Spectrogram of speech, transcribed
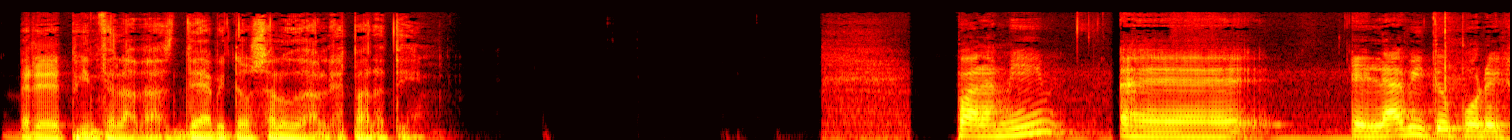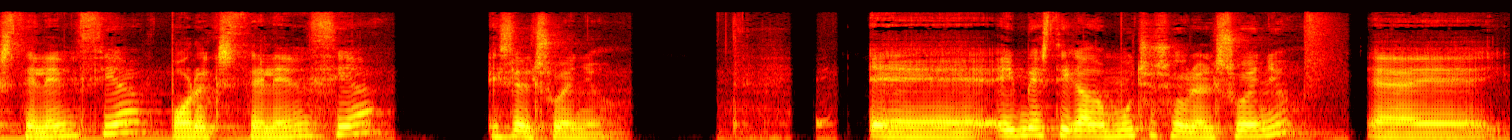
breves pinceladas de hábitos saludables para ti? Para mí, eh, el hábito por excelencia, por excelencia, es el sueño. Eh, he investigado mucho sobre el sueño eh,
